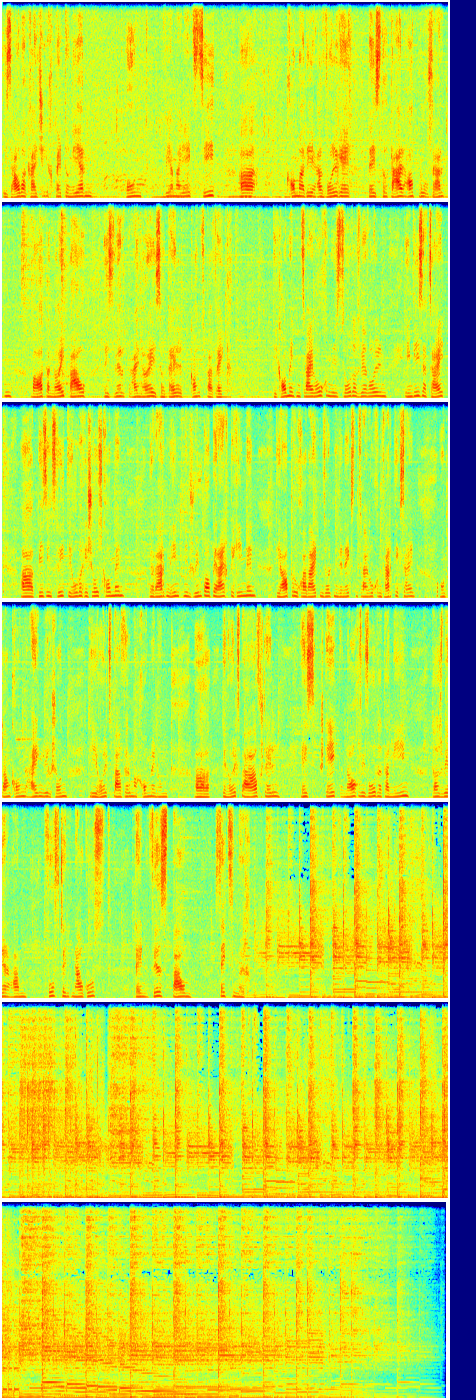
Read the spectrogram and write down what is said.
die Sauberkeitsschicht betonieren. Und wie man jetzt sieht, äh, kann man die Erfolge des Totalabbruchs ernten. Man hat einen Neubau, es wird ein neues Hotel, ganz perfekt. Die kommenden zwei Wochen ist so, dass wir wollen in dieser Zeit äh, bis ins dritte Obergeschoss kommen. Wir werden hinten im Schwimmbadbereich beginnen. Die Abbrucharbeiten sollten in den nächsten zwei Wochen fertig sein und dann kann eigentlich schon die Holzbaufirma kommen und äh, den Holzbau aufstellen. Es steht nach wie vor der Termin, dass wir am 15. August den Firstbaum setzen möchten.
